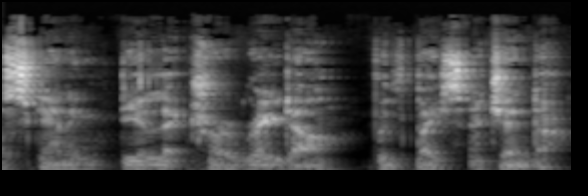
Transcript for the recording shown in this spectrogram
Scanning the electro radar with Bass Agenda.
